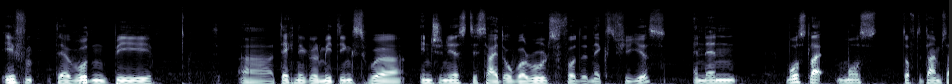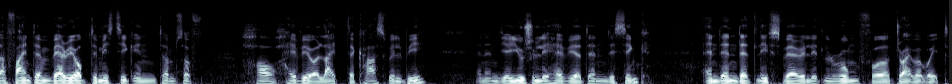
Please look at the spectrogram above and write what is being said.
if there wouldn't be uh, technical meetings where engineers decide over rules for the next few years, and then most like most of the times I find them very optimistic in terms of how heavy or light the cars will be and then they're usually heavier than they think, and then that leaves very little room for driver weight.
